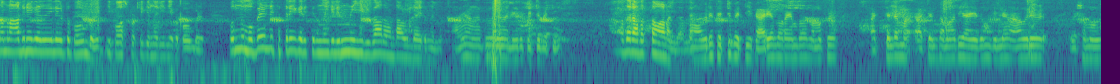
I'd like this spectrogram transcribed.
നമ്മൾ ആധുനികതയിലോട്ട് പോകുമ്പോഴും ഈ പോസ്റ്റ് ഒട്ടിക്കുന്ന രീതിയൊക്കെ പോകുമ്പോഴും ഒന്ന് മൊബൈലിൽ ചിത്രീകരിച്ചിരുന്നെങ്കിൽ ഇന്ന് ഈ വിവാദം ഉണ്ടാവില്ലായിരുന്നല്ലോ. അത് ഞങ്ങൾക്ക് ഒരു വലിയൊരു തെറ്റ് പറ്റി അതൊരു അബദ്ധമാണല്ലോ ആ ഒരു തെറ്റ് പറ്റി കാര്യം എന്ന് പറയുമ്പോൾ നമുക്ക് അച്ഛന്റെ അച്ഛൻ സമാധി ആയതും പിന്നെ ആ ഒരു വിഷമവും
